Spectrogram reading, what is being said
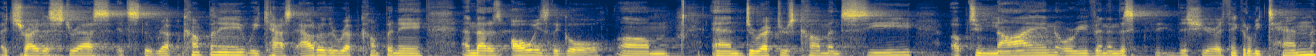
I try to stress it's the rep company. We cast out of the rep company, and that is always the goal. Um, and directors come and see up to nine, or even in this this year, I think it'll be ten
